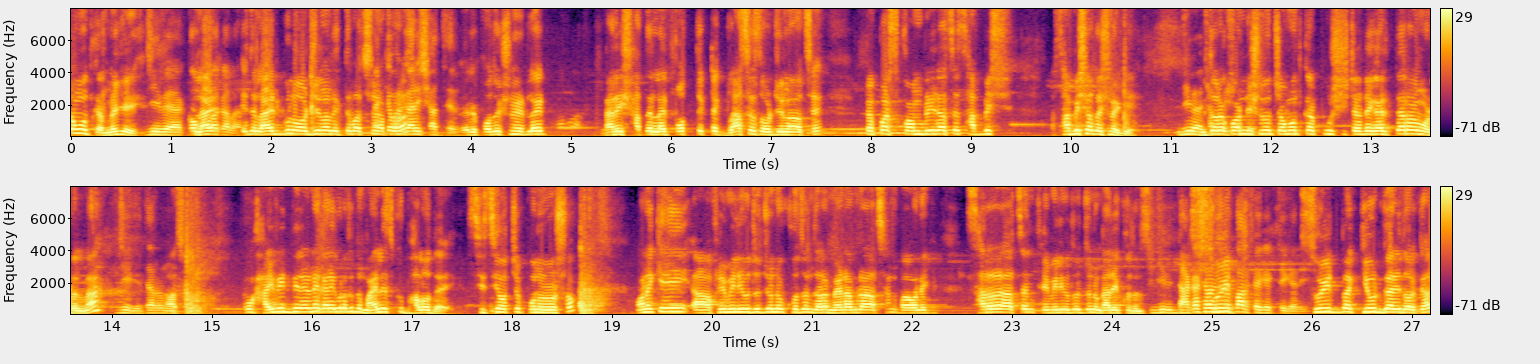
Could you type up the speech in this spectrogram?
চমৎকার নাকি? জি ভাই কমলা কালার। এই যে লাইটগুলো অরিজিনাল দেখতে পাচ্ছেন আপনারা? গাড়ির সাথে। এটা প্রজেকশন হেডলাইট গাড়ির সাথে লাইট প্রত্যেকটা গ্লাসেস অরিজিনাল আছে। পেপারস কমপ্লিট আছে ছাব্বিশ ছাব্বিশ সাতাশ নাকি? জি ভাই ভিতরে 26 কন্ডিশন চমৎকার পুশ স্টার্টের গাড়ি তেরো মডেল না? জি জি তেরো আচ্ছা। এবং হাইব্রিড ভেরিয়েন্টের গাড়িগুলো কিন্তু মাইলেজ খুব ভালো দেয়। সিসি হচ্ছে পনেরোশো। অনেকেই ফ্যামিলি ইউজের জন্য খোঁজেন যারা ম্যাডামরা আছেন বা অনেক স্যাররা আছেন ফ্যামিলি ইউজের জন্য গাড়ি খোঁজেন। ঢাকা Sweet- পারফেক্ট একটা গাড়ি। সুইট বা কিউট গাড়ি দরকার।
